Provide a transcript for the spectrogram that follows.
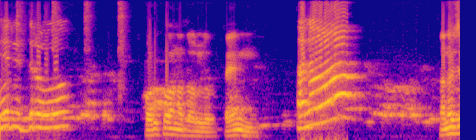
ఏరిద్దరు? పడుకోన్నారు వాళ్ళు టైం. తను? తనుజ.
